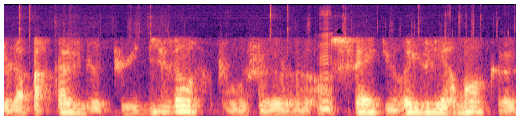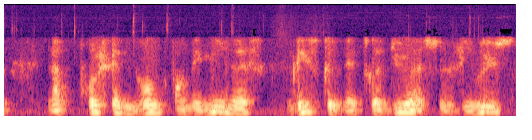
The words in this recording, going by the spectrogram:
Je la partage depuis dix ans. Je, on mm. sait régulièrement que la prochaine grande pandémie risque d'être due à ce virus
